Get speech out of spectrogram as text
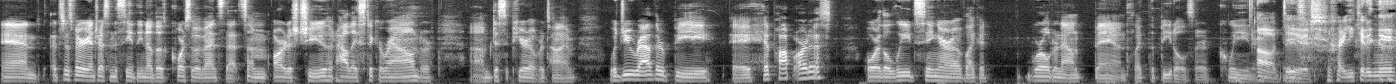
And it's just very interesting to see you know the course of events that some artists choose and how they stick around or um, disappear over time. Would you rather be a hip hop artist or the lead singer of like a world renowned band like the Beatles or Queen. Or oh, dude. Are you kidding me?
